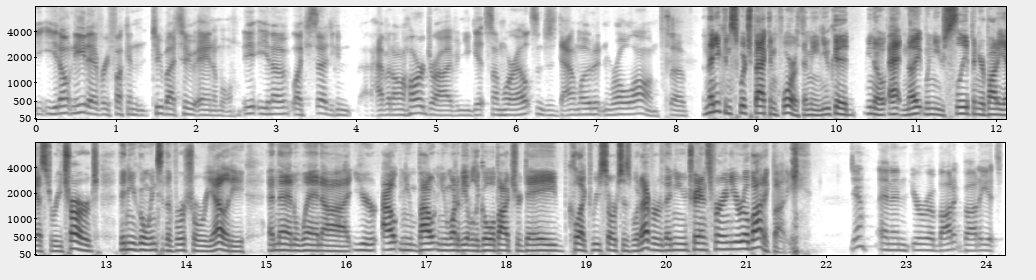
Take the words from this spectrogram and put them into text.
you don't need every fucking two by two animal. You know, like you said, you can have it on a hard drive and you get somewhere else and just download it and roll on. So And then you can switch back and forth. I mean, you could, you know, at night when you sleep and your body has to recharge, then you go into the virtual reality. And then when uh, you're out and you about and you want to be able to go about your day, collect resources, whatever, then you transfer into your robotic body. yeah, and in your robotic body, it's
